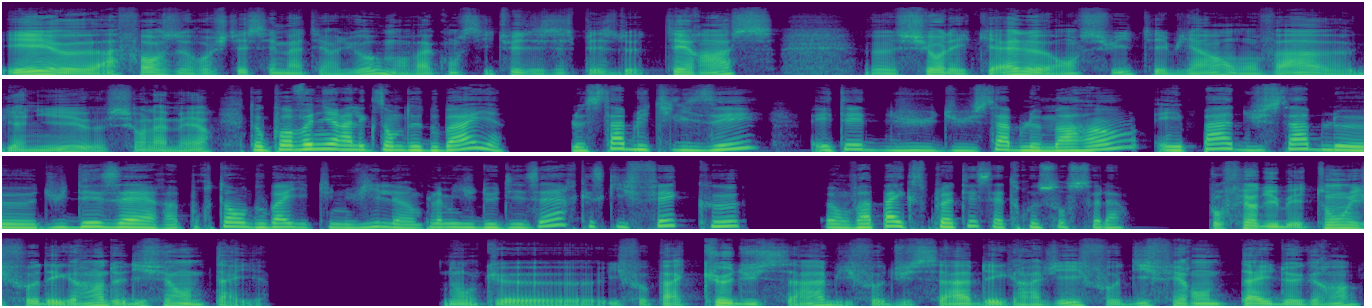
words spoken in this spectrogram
Et à force de rejeter ces matériaux, on va constituer des espèces de terrasses sur lesquelles ensuite, eh bien, on va gagner sur la mer. Donc pour venir à l'exemple de Dubaï, le sable utilisé était du, sable marin et pas du sable euh, du désert. Pourtant, Dubaï est une ville en plein milieu du désert. Qu'est-ce qui fait que euh, on ne va pas exploiter cette ressource-là? Pour faire du béton, il faut des grains de différentes tailles. Donc, euh, il ne faut pas que du sable, il faut du sable, des graviers, il faut différentes tailles de grains.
